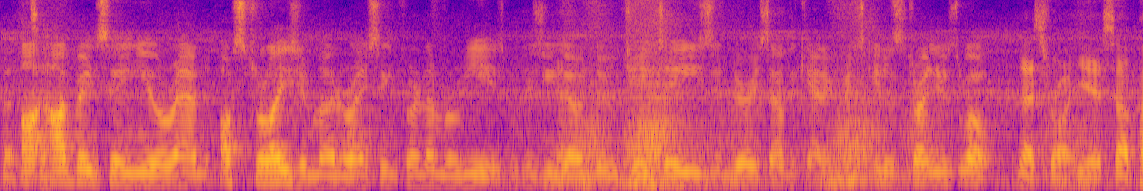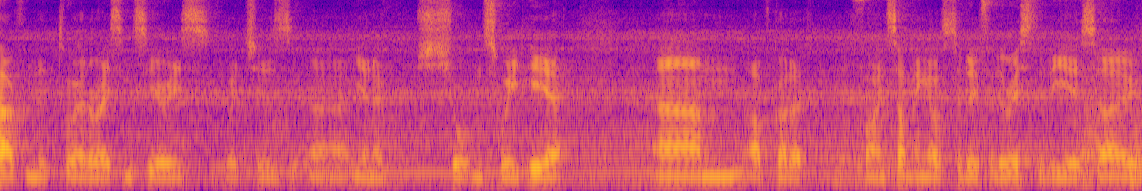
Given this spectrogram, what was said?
But I, uh, I've been seeing you around Australasian motor racing for a number of years because you go and do GTs and various other categories in Australia as well. That's right, yeah. So apart from the Toyota Racing Series, which is uh, you know short and sweet here, um, I've got to find something else to do for the rest of the year. So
